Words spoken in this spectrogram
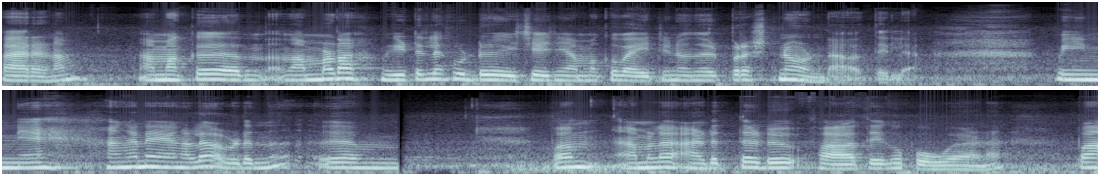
കാരണം നമുക്ക് നമ്മുടെ വീട്ടിലെ ഫുഡ് കഴിച്ച് കഴിഞ്ഞാൽ നമുക്ക് വയറ്റിനൊന്നും ഒരു പ്രശ്നം ഉണ്ടാകത്തില്ല പിന്നെ അങ്ങനെ ഞങ്ങൾ അവിടുന്ന് അപ്പം നമ്മൾ അടുത്തൊരു ഭാഗത്തേക്ക് പോവുകയാണ്. അപ്പം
